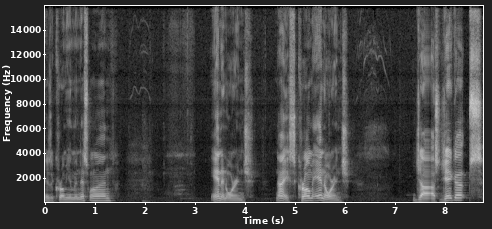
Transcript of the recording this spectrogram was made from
There's a chromium in this one. And an orange. Nice, chrome and orange. Josh Jacobs,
